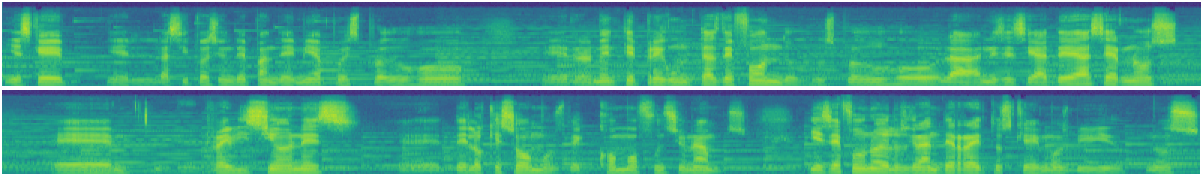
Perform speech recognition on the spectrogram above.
Y es que la situación de pandemia pues produjo eh, realmente preguntas de fondo, nos produjo la necesidad de hacernos eh, revisiones eh, de lo que somos, de cómo funcionamos. Y ese fue uno de los grandes retos que hemos vivido. Nos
